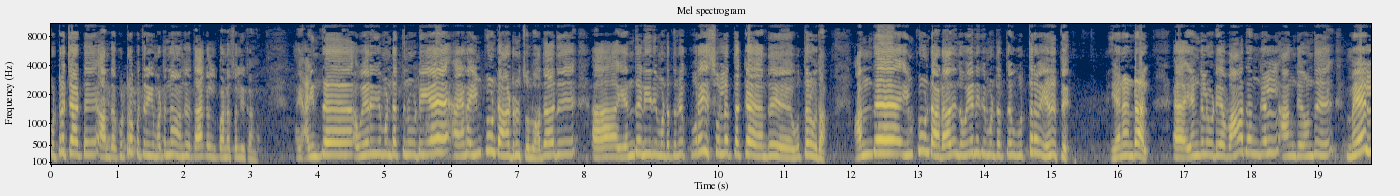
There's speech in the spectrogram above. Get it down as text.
குற்றச்சாட்டு அந்த குற்றப்பத்திரிகை மட்டும்தான் வந்து தாக்கல் பண்ண சொல்லியிருக்காங்க. இந்த உயர்நீதிமன்றத்தினுடைய ஏன்னா இம்பவுண்ட் ஆர்டர்னு சொல்லுவோம். அதாவது எந்த நீதிமன்றத்தினுடைய குறை சொல்லத்தக்க அந்த உத்தரவு தான் அந்த இம்பவுண்ட் ஆர்டர் அதாவது இந்த உயர்நீதிமன்றத்தை உத்தரவை எதிர்த்து ஏனென்றால் எங்களுடைய வாதங்கள் அங்க வந்து மேல்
